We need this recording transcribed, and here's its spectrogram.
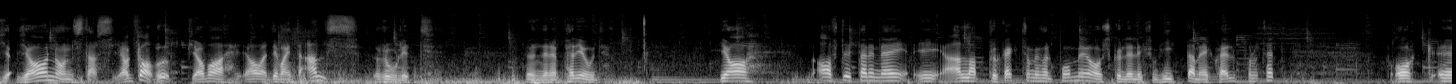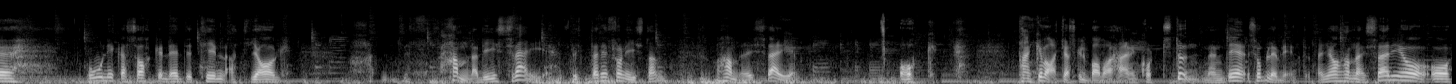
jag, jag någonstans, jag gav upp. Jag var, jag, det var inte alls roligt under en period. Jag avslutade mig i alla projekt som jag höll på med och skulle liksom hitta mig själv på något sätt. Och eh, olika saker ledde till att jag hamnade i Sverige. Flyttade från Island och hamnade i Sverige. Och tanken var att jag skulle bara vara här en kort stund, men det, så blev det inte. Utan jag hamnade i Sverige och, och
